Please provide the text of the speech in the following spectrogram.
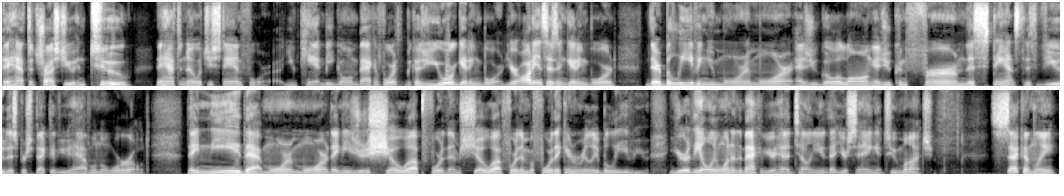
they have to trust you and two, they have to know what you stand for. You can't be going back and forth because you're getting bored. Your audience isn't getting bored. They're believing you more and more as you go along, as you confirm this stance, this view, this perspective you have on the world. They need that more and more. They need you to show up for them, show up for them before they can really believe you. You're the only one in the back of your head telling you that you're saying it too much. Secondly,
